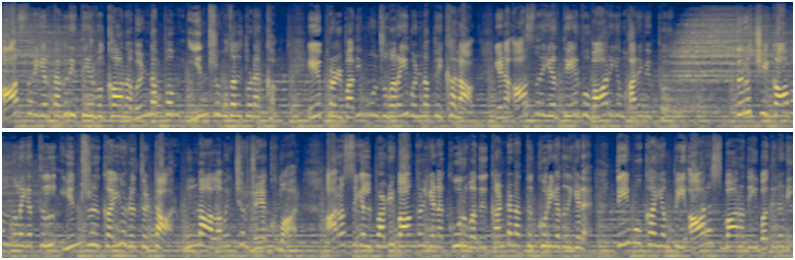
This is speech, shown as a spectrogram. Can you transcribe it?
ஆசிரியர் தகுதி தேர்வுக்கான விண்ணப்பம் இன்று முதல் தொடக்கம். ஏப்ரல் பதிமூன்று வரை விண்ணப்பிக்கலாம் என ஆசிரியர் தேர்வு வாரியம் அறிவிப்பு. திருச்சி காவல் நிலையத்தில் இன்று கையெழுத்திட்டார் முன்னாள் அமைச்சர் ஜெயக்குமார். அரசியல் பழிவாங்கல் என கூறுவது கண்டனத்துக்குரியது என DMK MP R S Bharathi பதிலடி.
